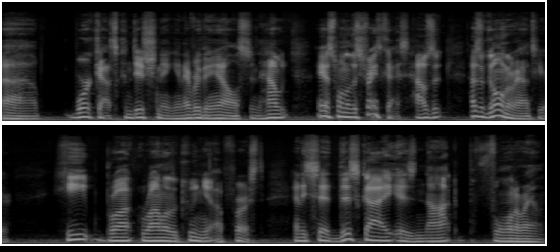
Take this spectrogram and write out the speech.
uh, workouts, conditioning, and everything else, and how I asked one of the strength guys, "How's it? How's it going around here?" He brought Ronald Acuna up first, and he said, "This guy is not fooling around.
